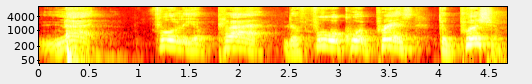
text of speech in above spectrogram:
not fully apply the full court press to push them?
